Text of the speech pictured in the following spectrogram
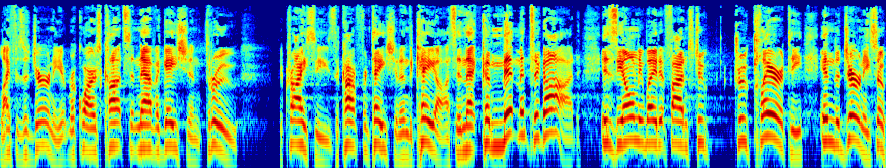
Life is a journey. It requires constant navigation through the crises, the confrontation, and the chaos. And that commitment to God is the only way that finds true, true clarity in the journey. So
